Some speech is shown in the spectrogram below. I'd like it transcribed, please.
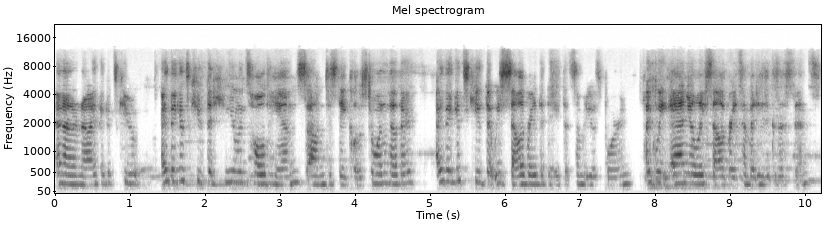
And I don't know, I think it's cute. I think it's cute that humans hold hands um, to stay close to one another. I think it's cute that we celebrate the date that somebody was born. Like we annually celebrate somebody's existence.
